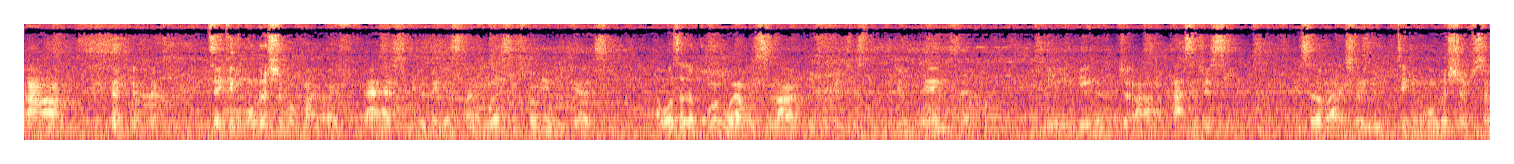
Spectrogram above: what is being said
Um, taking ownership of my life. That has to be the biggest life lessons for me because I was at a point where I was allowing people to just do things and me being in the uh, passenger seat instead of actually taking ownership. So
